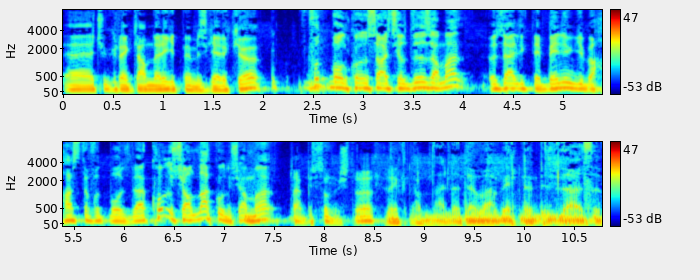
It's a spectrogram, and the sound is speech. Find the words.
Ee, çünkü reklamlara gitmemiz gerekiyor. Futbol konusu açıldığı zaman özellikle benim gibi hasta futbolcular konuş Allah konuş ama tabii sonuçta reklamlarla devam etmemiz lazım.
